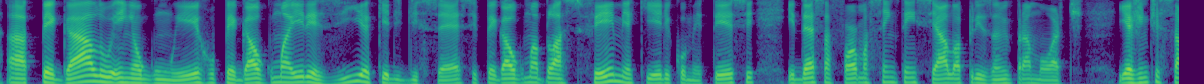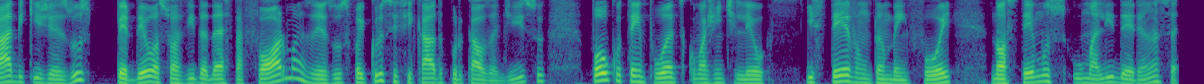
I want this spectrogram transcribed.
uh, pegá-lo em algum erro, pegar alguma heresia que ele dissesse, pegar alguma blasfêmia que ele cometesse e dessa forma sentenciá-lo à prisão e para a morte. E a gente sabe que Jesus perdeu a sua vida desta forma, Jesus foi crucificado por causa disso. Pouco tempo antes, como a gente leu, Estevão também foi. Nós temos uma liderança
